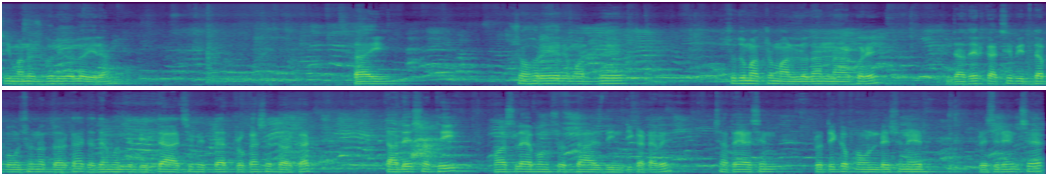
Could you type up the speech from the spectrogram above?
সেই মানুষগুলি হলো এরা। তাই শহরের মধ্যে শুধুমাত্র মাল্যদান না করে যাদের কাছে বিদ্যা পৌঁছানোর দরকার, যাদের মধ্যে বিদ্যা আছে, বিদ্যার প্রকাশের দরকার, তাদের সাথেই হসলা এবং শ্রদ্ধা আজ দিনটি কাটাবে। সাথে আছেন প্রতিজ্ঞা ফাউন্ডেশনের প্রেসিডেন্ট স্যার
